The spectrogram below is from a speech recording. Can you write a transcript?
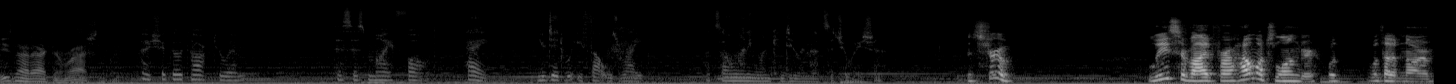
He's not acting rationally. I should go talk to him. This is my fault. Hey, you did what you thought was right. That's all anyone can do in that situation. It's true. Lee survived for how much longer with without an arm,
